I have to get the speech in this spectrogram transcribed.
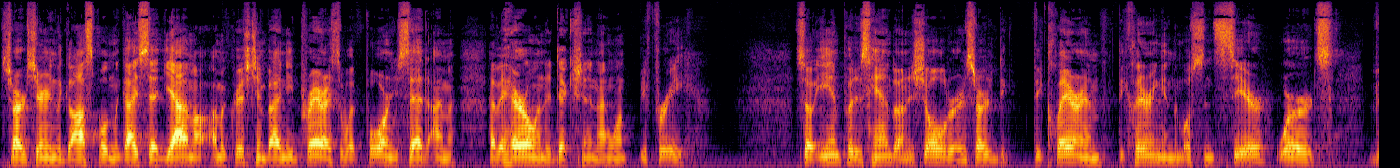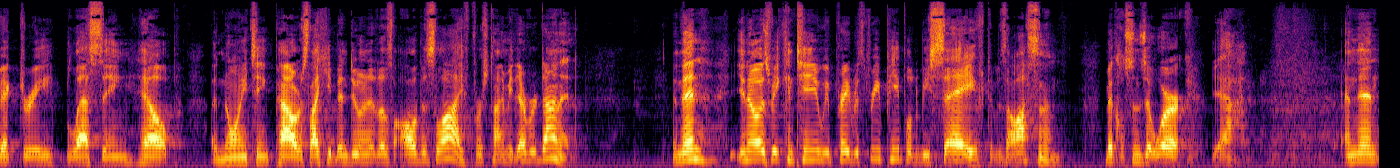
started sharing the gospel, and the guy said, Yeah, I'm a, I'm a Christian, but I need prayer. I said, What for? And he said, I'm a, I have a heroin addiction, and I want to be free. So Ian put his hand on his shoulder and started de- him, declaring in the most sincere words victory, blessing, help, anointing, power. It's like he'd been doing it all of his life. First time he'd ever done it. And then, you know, as we continued, we prayed with three people to be saved. It was awesome. Mickelson's at work. Yeah. And then,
